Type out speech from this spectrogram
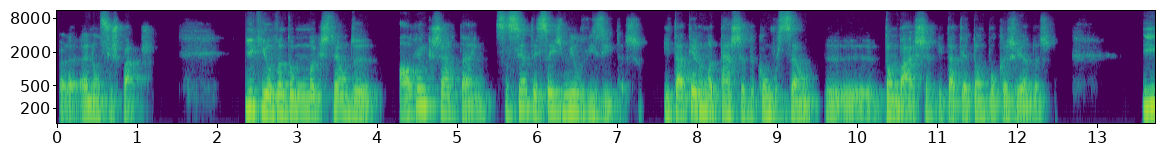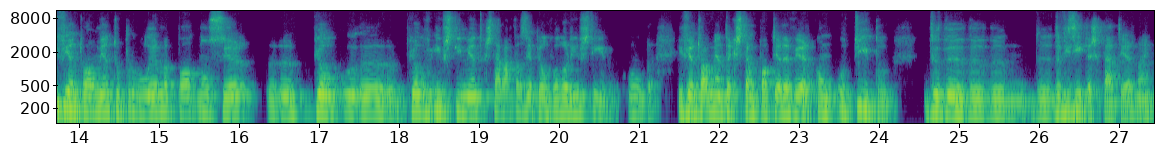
para anúncios pagos. E aqui levantou-me uma questão de alguém que já tem 66 mil visitas e está a ter uma taxa de conversão uh, tão baixa e está a ter tão poucas vendas, eventualmente o problema pode não ser uh, pelo, pelo investimento que estava a fazer, pelo valor investido. eventualmente a questão pode ter a ver com o tipo de, de, de, de, visitas que está a ter, não é?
